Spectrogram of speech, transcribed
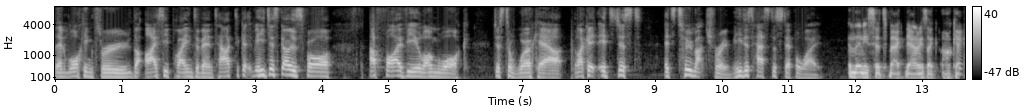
then walking through the icy plains of Antarctica. He just goes for a five year long walk just to work out. Like it, it's just it's too much for him. He just has to step away. And then he sits back down. He's like, "Okay,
